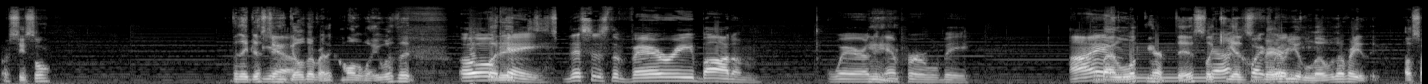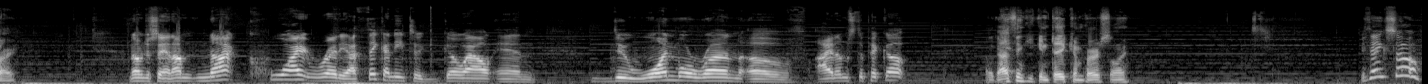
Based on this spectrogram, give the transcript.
or Cecil. But they just Yeah. didn't go the right like all the way with it. Okay, this is the very bottom where the Hmm. Emperor will be. I By looking at this, like he has very ready. low the right oh sorry. No, I'm just saying I'm not quite ready. I think I need to go out and do one more run of items to pick up. Like I think you can take him personally. You think so?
